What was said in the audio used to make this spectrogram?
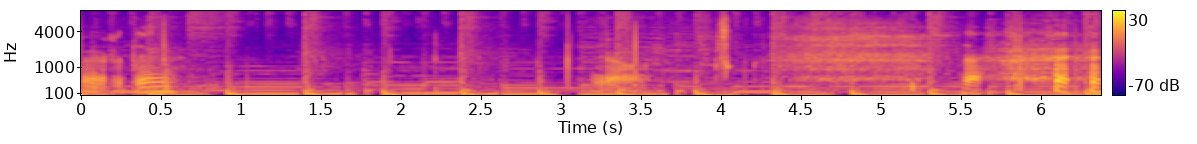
Берде. Я. Да.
